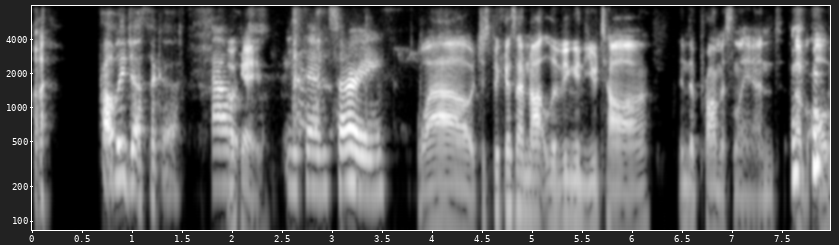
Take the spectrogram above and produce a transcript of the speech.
Probably Jessica. Ouch. Okay. Ethan, sorry. Wow, just because I'm not living in Utah in the promised land of all.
